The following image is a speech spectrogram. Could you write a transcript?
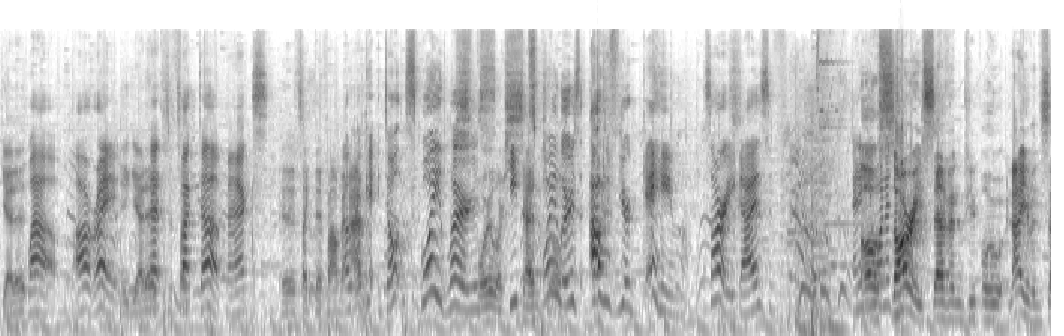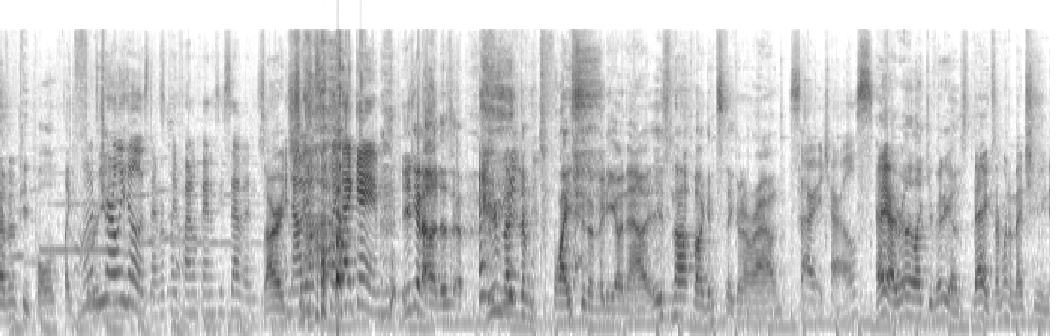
Get it? Wow. All right. You get it? That's 'Cause it's like- fucked up, Max. It's like the Final Oh, Fantasy. okay, don't spoilers. Spoilers. Keep central. spoilers out of your game. Sorry, guys. And Oh, sorry, seven people who. Not even seven people. Like One of three. Charlie Hill has never played Final Fantasy VII. Sorry, And now he wants to play that game. He's gonna. Uh, this, we mentioned him twice in a video now. He's not fucking sticking around. Sorry, Charles. Hey, I really like your videos. Thanks. I'm gonna mention you in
